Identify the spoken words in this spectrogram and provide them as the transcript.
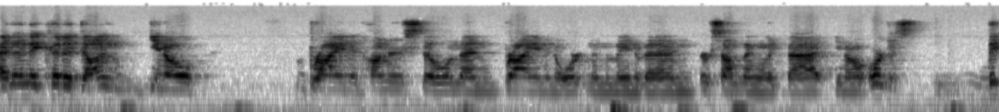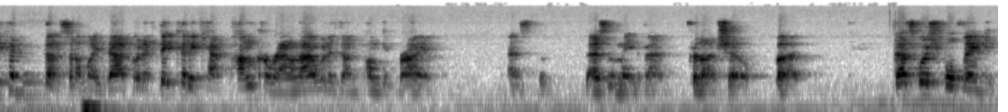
and then they could have done, you know, Bryan and Hunter still, and then Brian and Orton in the main event or something like that. You know, or just they could have done something like that. But if they could have kept Punk around, I would have done Punk and Brian as the as the main event for that show. But that's wishful thinking.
